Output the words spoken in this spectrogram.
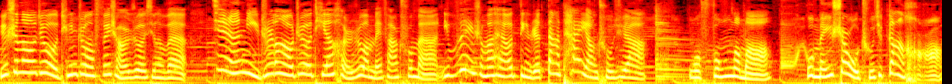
于是呢，就有听众非常热心的问：既然你知道这个天很热，没法出门，你为什么还要顶着大太阳出去啊？我疯了吗？我没事儿，我出去干哈？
